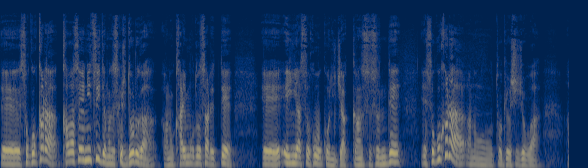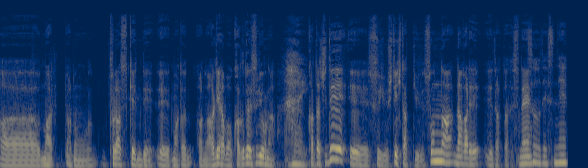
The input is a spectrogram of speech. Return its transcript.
えー、そこから為替についても、ね、少しドルが、あの、買い戻されて、えー、円安方向に若干進んで、そこから、あの、東京市場は、あまあ、あの、プラス圏で、えー、また、あの、上げ幅を拡大するような形で、はい、えー、推移をしてきたっていう、そんな流れだったですね。そうですね。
